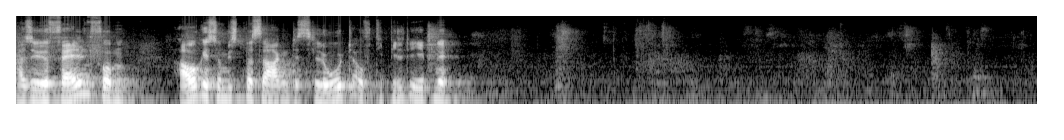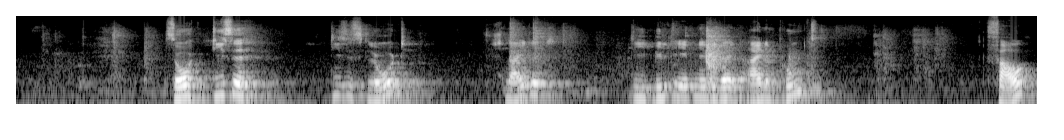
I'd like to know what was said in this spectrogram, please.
Also wir fällen vom Auge, so müsste man sagen, das Lot auf die Bildebene. So, diese, dieses Lot schneidet die Bildebene wieder in einem Punkt, V.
